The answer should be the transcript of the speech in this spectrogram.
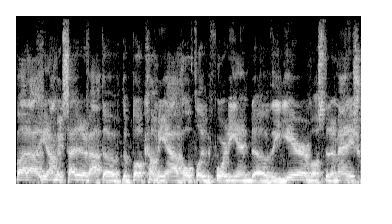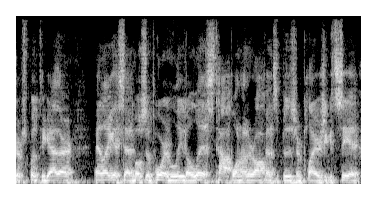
But, uh, you know, I'm excited about the, the book coming out hopefully before the end of the year. Most of the manuscripts put together. And like I said, most importantly, the list, top 100 offensive position players. You can see it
